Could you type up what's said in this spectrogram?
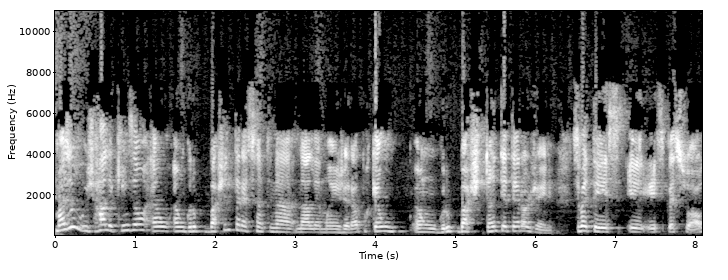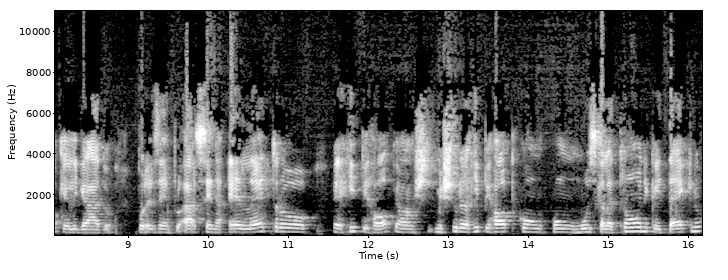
Mas os Harlequins é um, é um, é um grupo bastante interessante na, na, Alemanha em geral, porque é um, é um grupo bastante heterogêneo. Você vai ter esse, esse pessoal que é ligado, por exemplo, à cena eletro é, hip hop, é uma mistura hip hop com, com música eletrônica e techno.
